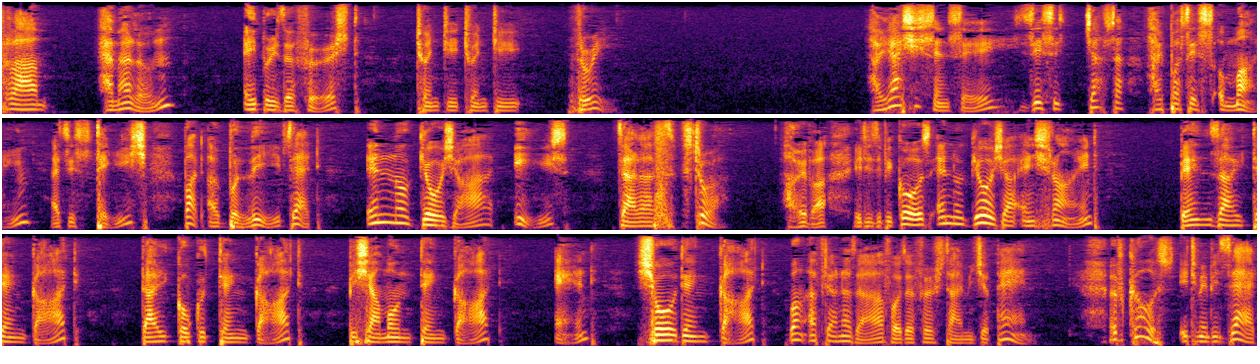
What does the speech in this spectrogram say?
from Hamalon, April the 1st, 2023. Hayashi sensei, this is just a hypothesis of mine at this stage, but I believe that Enno Gyoja is Zarathustra. However, it is because Enno Gyoja enshrined Benzai Ten God, Daikoku Ten God, Bishamon Ten God, and Shoden God one after another for the first time in Japan. Of course, it may be that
